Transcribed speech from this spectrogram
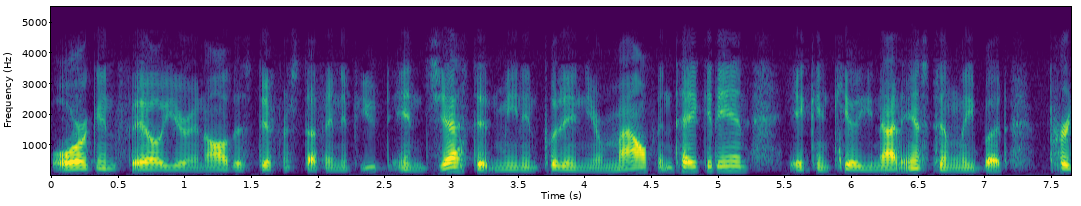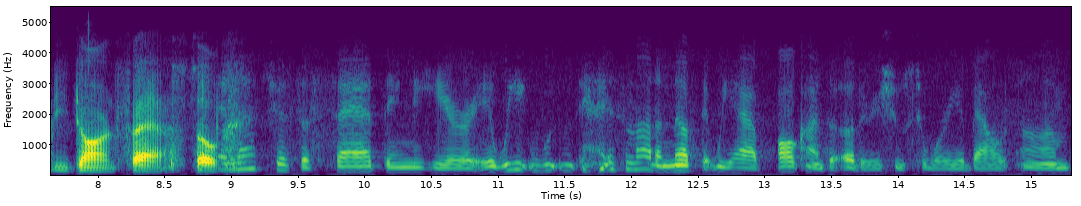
organ failure, and all this different stuff. And if you ingest it, meaning put it in your mouth and take it in, it can kill you not instantly, but pretty darn fast. So, and that's just a sad thing to hear. It, we, we it's not enough that we have all kinds of other issues to worry about. Um,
